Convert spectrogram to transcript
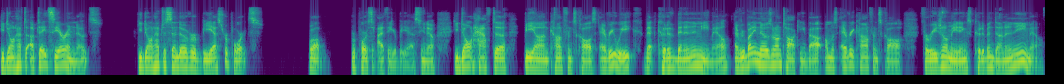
You don't have to update CRM notes. You don't have to send over BS reports. Well, reports that I think are BS. You know, you don't have to be on conference calls every week that could have been in an email. Everybody knows what I'm talking about. Almost every conference call for regional meetings could have been done in an email.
